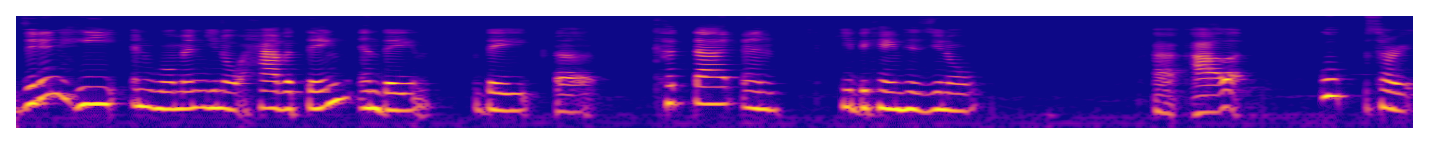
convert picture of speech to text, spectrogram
didn't he and Roman, you know, have a thing and they they uh cut that and he became his, you know, uh, ally. Ooh, sorry,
